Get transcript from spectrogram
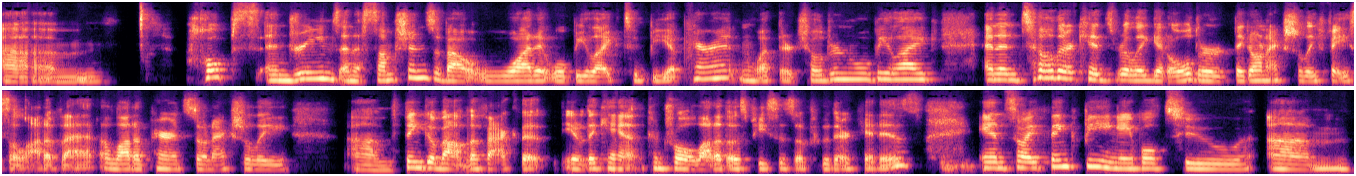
um, hopes and dreams and assumptions about what it will be like to be a parent and what their children will be like. And until their kids really get older, they don't actually face a lot of that. A lot of parents don't actually um, think about the fact that you know they can't control a lot of those pieces of who their kid is. And so I think being able to um,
